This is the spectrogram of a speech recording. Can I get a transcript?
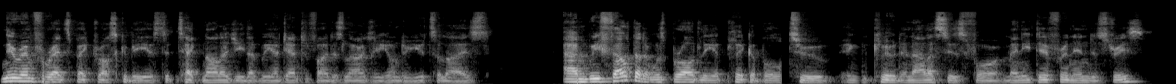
Near infrared spectroscopy is the technology that we identified as largely underutilized. And we felt that it was broadly applicable to include analysis for many different industries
